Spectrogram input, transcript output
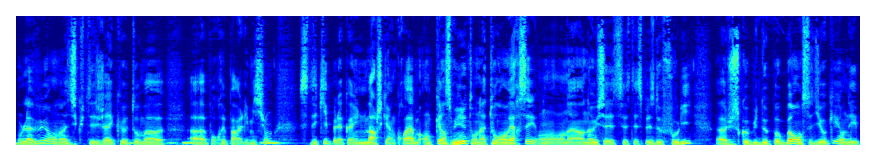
On l'a vu, hein, on a discuté déjà avec Thomas euh, pour préparer l'émission. Cette équipe, elle a quand même une marge qui est incroyable. En 15 minutes, on a tout renversé. On, on a, on a eu cette, cette espèce de folie euh, jusqu'au but de Pogba. On s'est dit, ok, on est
